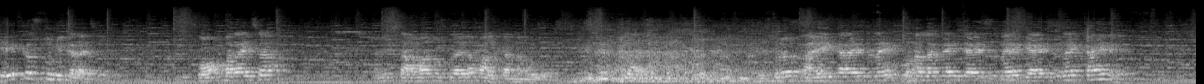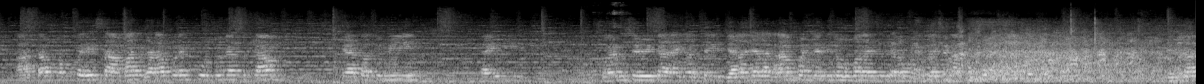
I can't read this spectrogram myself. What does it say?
एकच तुम्ही करायचं. फॉर्म भरायचा आणि सामान उचलायला मालकांना बोलवायचं. दुसरं काही करायचं नाही कोणाला काही द्यायचं नाही घ्यायचं नाही काही नाही. आता फक्त हे सामान घरापर्यंत पोहोचवण्याचं काम ते आता तुम्ही काही स्वयंसेवी कार्यकर्ते ज्याला ज्याला ग्रामपंचायतीला उभं राहायचं त्याला उचलायचं तुला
